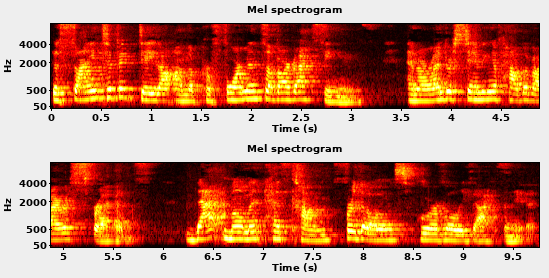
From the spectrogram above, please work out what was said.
the scientific data on the performance of our vaccines, and our understanding of how the virus spreads, that moment has come for those who are fully vaccinated.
